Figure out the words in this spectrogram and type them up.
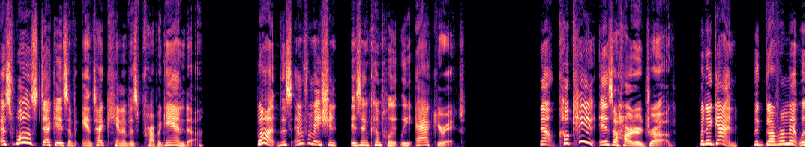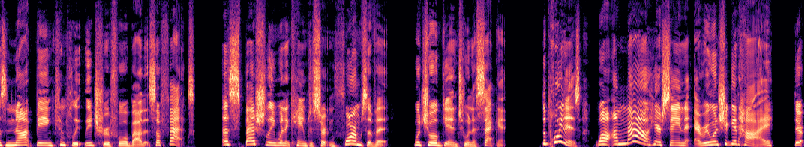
as well as decades of anti cannabis propaganda. But this information isn't completely accurate. Now, cocaine is a harder drug, but again, the government was not being completely truthful about its effects, especially when it came to certain forms of it, which we'll get into in a second. The point is, while I'm not out here saying that everyone should get high, there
